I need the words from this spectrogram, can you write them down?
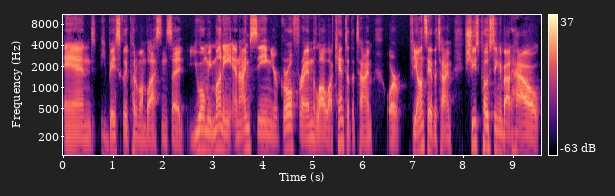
And he basically put him on blast and said, You owe me money. And I'm seeing your girlfriend, Lala Kent at the time, or fiance at the time, she's posting about how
